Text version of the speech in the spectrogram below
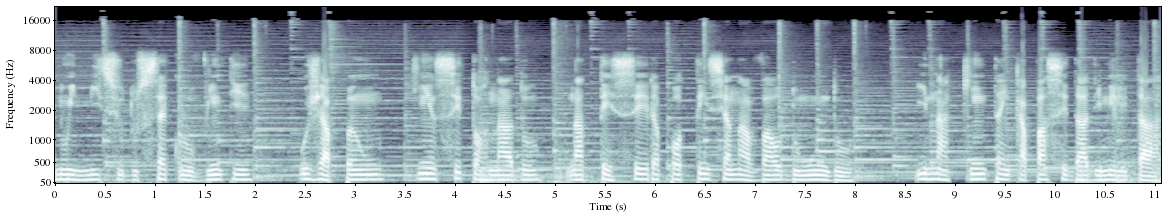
No início do século XX, o Japão tinha se tornado na terceira potência naval do mundo e na quinta em capacidade militar.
